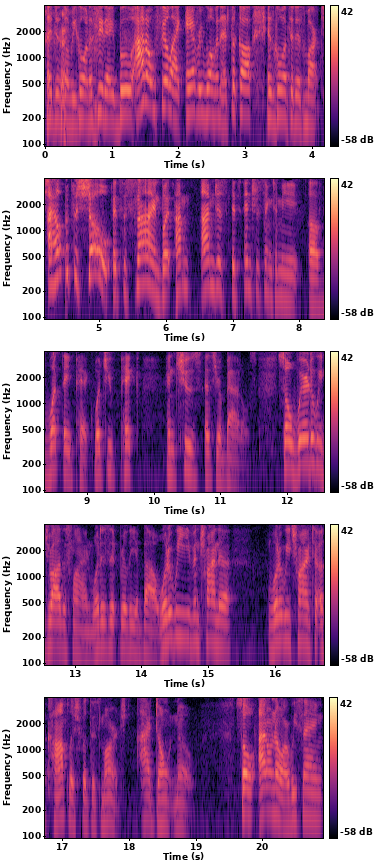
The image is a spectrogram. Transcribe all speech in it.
They're just going to be going to see their boo. I don't feel like every woman that took off is going to this march. I hope it's a show. It's a sign, but I'm I'm just it's interesting to me of what they pick, what you pick and choose as your battles. So where do we draw this line? What is it really about? What are we even trying to what are we trying to accomplish with this march? I don't know. So I don't know. Are we saying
